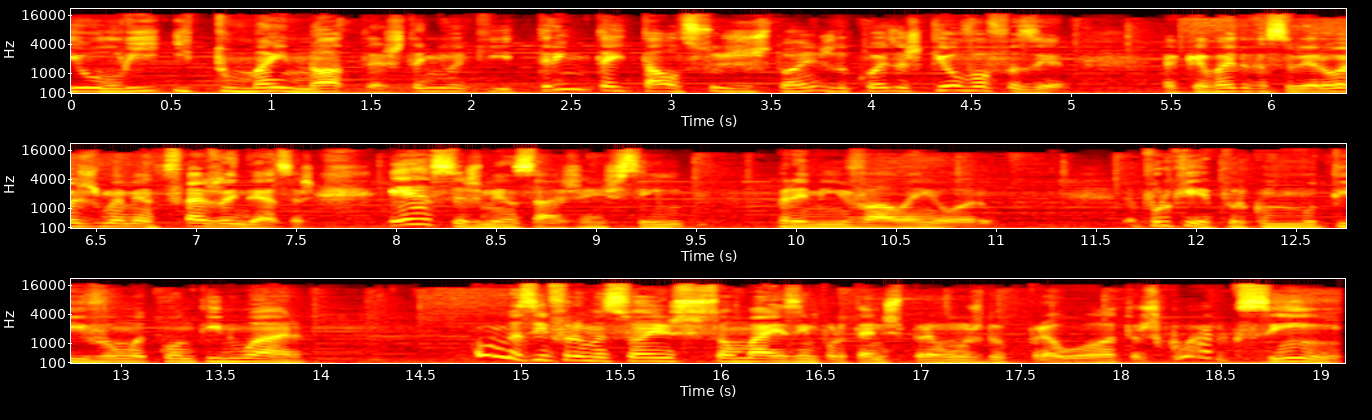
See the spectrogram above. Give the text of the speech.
Eu li e tomei notas, tenho aqui 30 e tal sugestões de coisas que eu vou fazer. Acabei de receber hoje uma mensagem dessas. Essas mensagens, sim, para mim valem ouro. Porquê? Porque me motivam a continuar. Umas informações são mais importantes para uns do que para outros, claro que sim.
